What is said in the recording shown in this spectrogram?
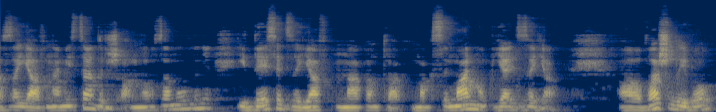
заяв на місця державного замовлення і 10 заяв на контракт. Максимально 5 заяв. Важливо.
